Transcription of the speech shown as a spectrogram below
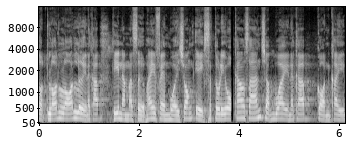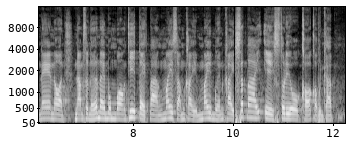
สดๆร้อนๆเลยนะครับ ที่นำมาเสิร์ฟให้แฟนมวยช่องเอกสตูดิโอข่าวสารฉับไวนะครับ ก่อนใครแน่นอนนำเสนอในมุมมองที่แตกต่างไม่ซ้ำใครไม่เหมือนใครสไตล์เอกสตูดิโอขอขอบคุณครับ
